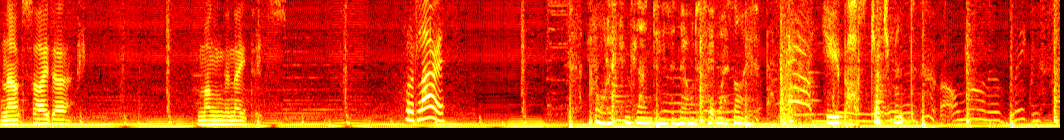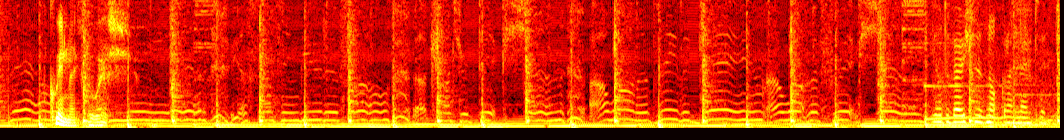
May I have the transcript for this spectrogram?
an outsider among the natives. Lord Larys. In all of King's Landing is in no one to take my side? You pass judgment. The Queen makes a wish. Your devotion is not gone unnoticed.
